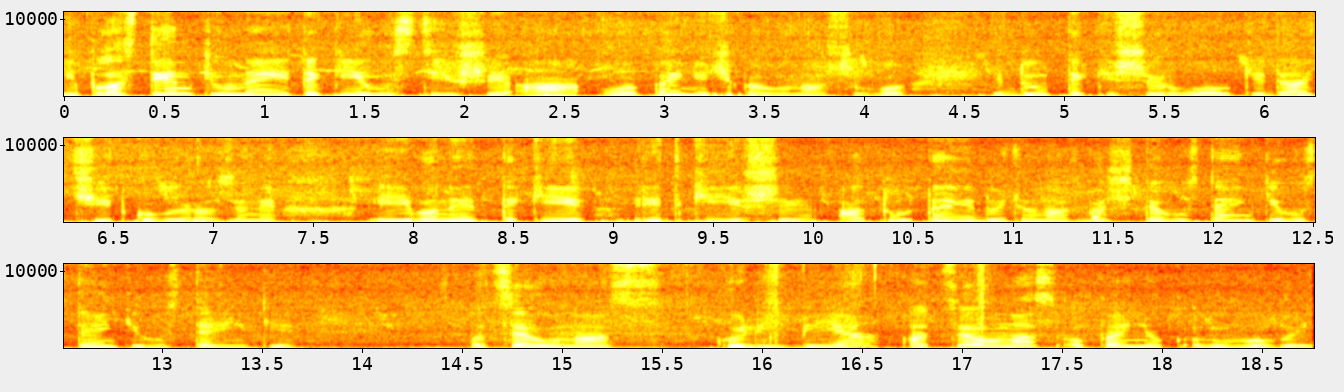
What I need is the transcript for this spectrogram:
І пластинки у неї такі густіші, а у опенючка у нашого йдуть такі широкі, да, чітко виражені. І вони такі рідкіші. А тут йдуть у нас, бачите, густенькі, густенькі, густенькі. Оце у нас колібія, а це у нас опеньок луговий.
